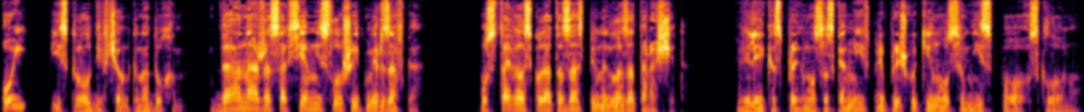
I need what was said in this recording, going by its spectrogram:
«Ой!» — пискнула девчонка над ухом. «Да она же совсем не слушает мерзавка». Уставилась куда-то за спину и глаза таращит. Велейка спрыгнул со скамьи и в припрыжку кинулся вниз по склону.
